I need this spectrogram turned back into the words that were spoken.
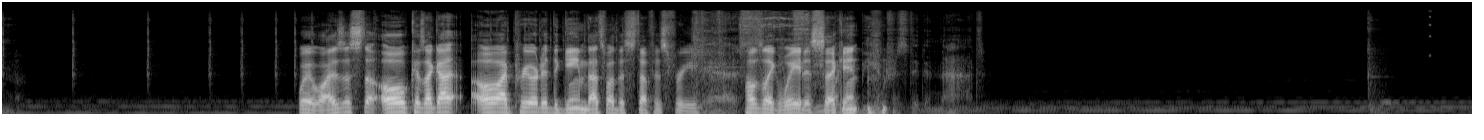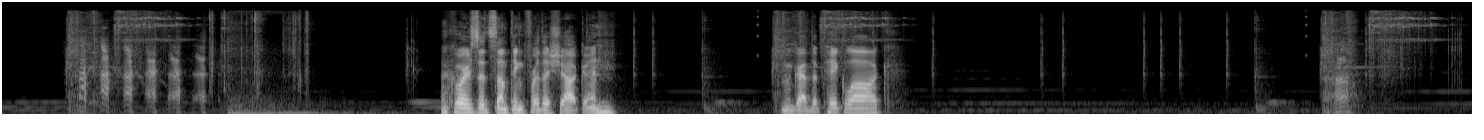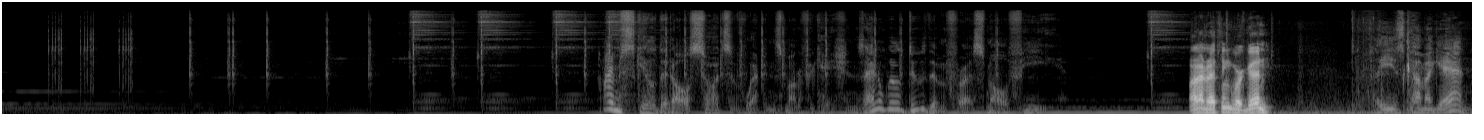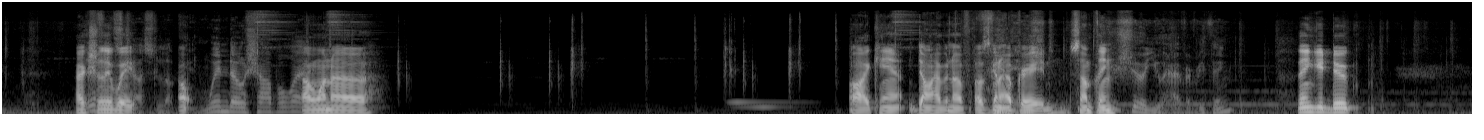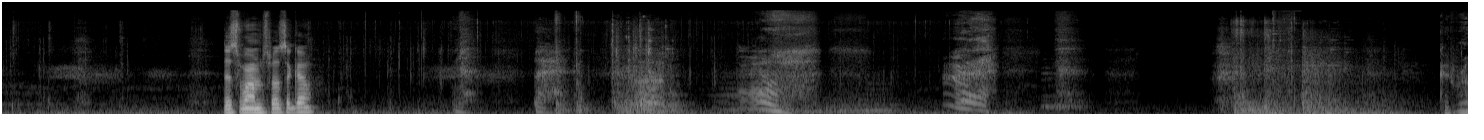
Wait, why is this stuff? Oh, because I got. Oh, I pre ordered the game. That's why this stuff is free. Yes, I was like, wait a see why you'd second. in. Of course, it's something for the shotgun. Let me grab the pick lock. Skilled at all sorts of weapons modifications, and will do them for a small fee. Alright, I think we're good. Please come again. Actually, wait. looking, Oh, window shop away. I wanna. Oh, I can't. Don't have enough. I was gonna upgrade Are something. you sure you have everything? Thank you, Duke. This is where I'm supposed to go?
